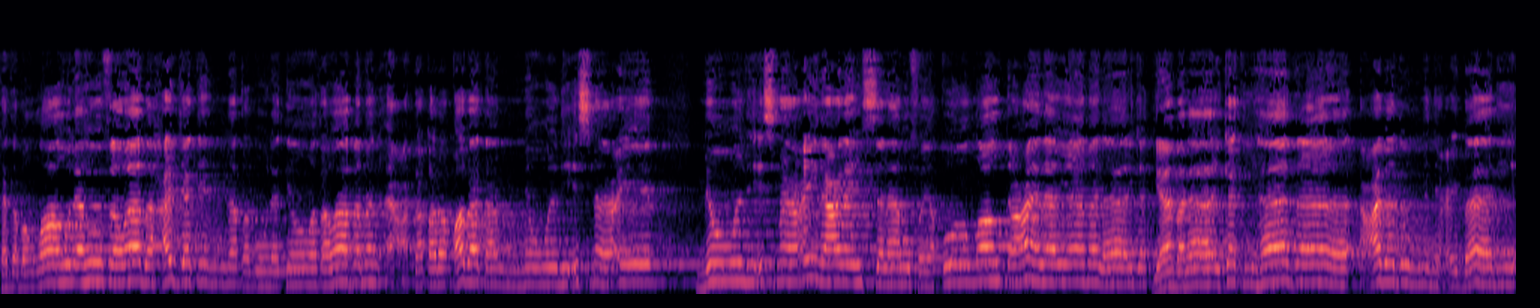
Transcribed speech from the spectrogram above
كتب الله له ثواب حجة مقبولة وثواب من اعتق رقبة من ولد إسماعيل. من ولد إسماعيل عليه السلام فيقول الله تعالى يا ملائكة يا ملائكتي هذا عبد من عبادي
